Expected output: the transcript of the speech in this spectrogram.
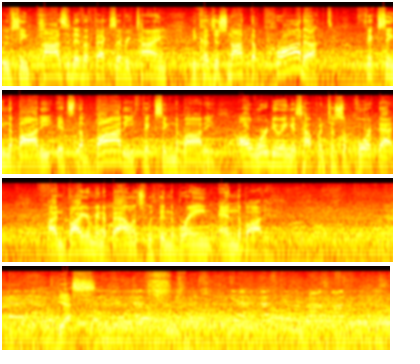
We've seen positive effects every time because it's not the product fixing the body, it's the body fixing the body. All we're doing is helping to support that environment of balance within the brain and the body. Yes. Ask him, yeah, ask him about autism.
